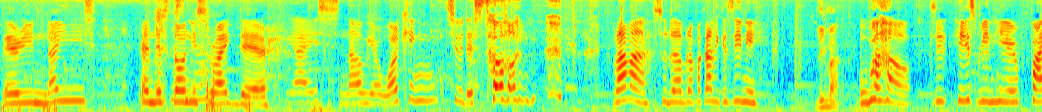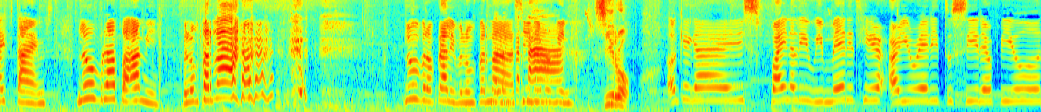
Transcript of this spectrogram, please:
Very nice. And the stone is right there. Guys, now we are walking to the stone. Rama, sudah berapa kali ke sini? Lima. Wow, he's been here five times. Lu berapa, Ami? Belum pernah. Lu berapa kali? Belum pernah. Belum She never been. Zero. Okay guys, finally we made it here. Are you ready to see the view?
